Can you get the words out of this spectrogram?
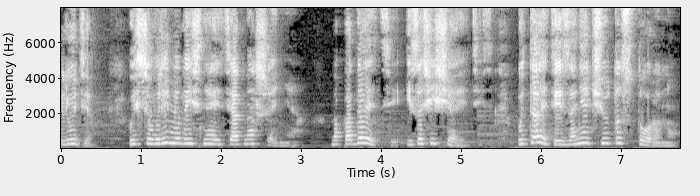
Люди, вы все время выясняете отношения, нападаете и защищаетесь, пытаетесь занять чью-то сторону.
